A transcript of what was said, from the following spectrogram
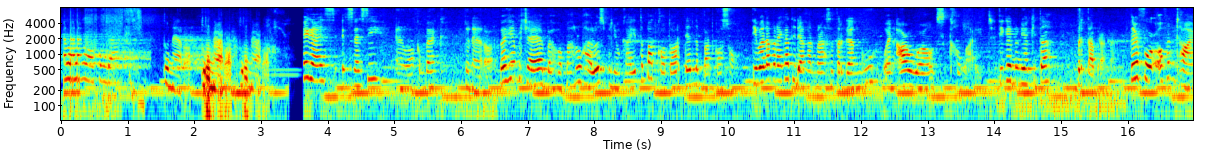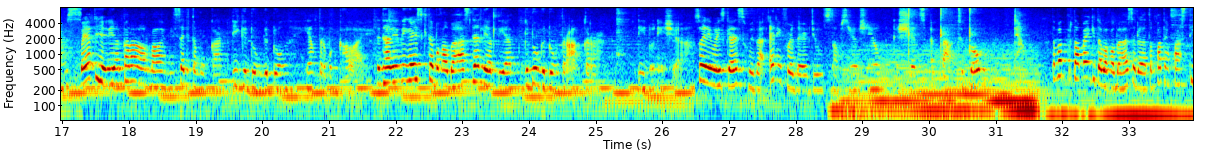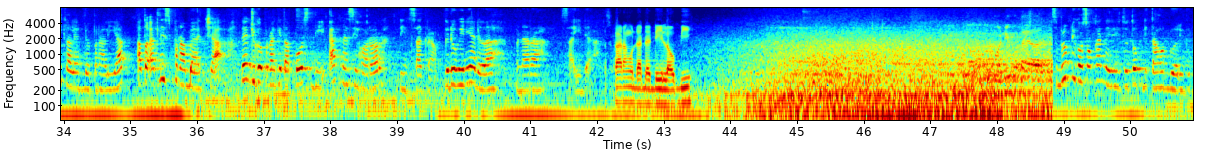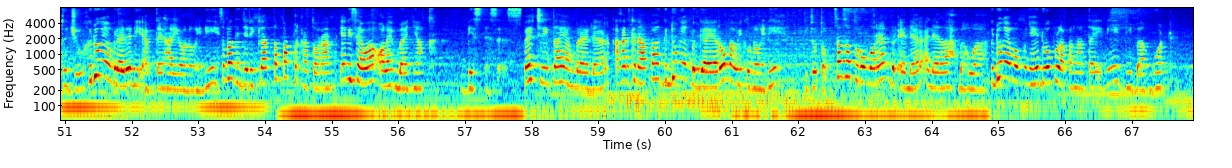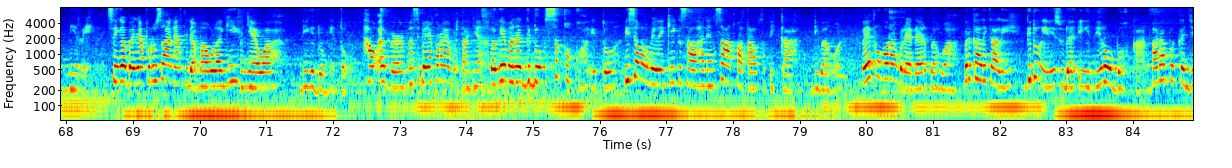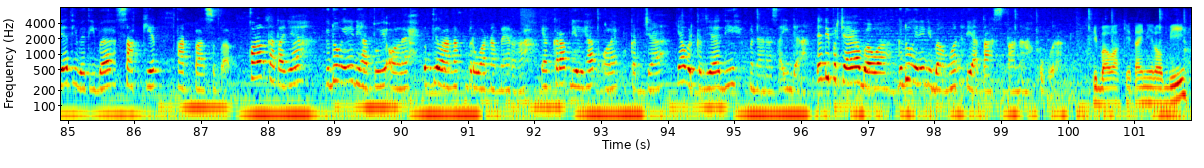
And welcome back to Nero. To Nero, to Nero. Hey guys, it's Nancy and welcome back to Nero. Bagi yang percaya bahwa makhluk halus menyukai tempat kotor dan tempat kosong, di mana mereka tidak akan merasa terganggu when our worlds collide. Ketika dunia kita bertabrakan. Therefore, oftentimes, banyak kejadian paranormal yang bisa ditemukan di gedung-gedung yang terbengkalai. Dan hari ini guys, kita bakal bahas dan lihat-lihat gedung-gedung terangker di Indonesia. So anyways guys, without any further ado, stop senyum-senyum, shit's about to go down. Tempat pertama yang kita bakal bahas adalah tempat yang pasti kalian udah pernah lihat atau at least pernah baca dan juga pernah kita post di @nasi_horror di Instagram. Gedung ini adalah Menara Saida. Sekarang udah ada di lobby. Dikosongkan dan ditutup di tahun 2007, gedung yang berada di MT Haryono ini sempat dijadikan tempat perkantoran yang disewa oleh banyak businesses. Baik cerita yang beredar akan kenapa gedung yang bergaya Romawi kuno ini ditutup. Salah satu rumor yang beredar adalah bahwa gedung yang mempunyai 28 lantai ini dibangun miring. Sehingga banyak perusahaan yang tidak mau lagi menyewa di gedung itu. However, masih banyak orang yang bertanya bagaimana gedung sekokoh itu bisa memiliki kesalahan yang sangat fatal ketika dibangun. Banyak rumor yang beredar bahwa berkali-kali gedung ini sudah ingin dirobohkan. Para pekerja tiba-tiba sakit tanpa sebab. Konon katanya Gedung ini dihantui oleh kuntilanak berwarna merah yang kerap dilihat oleh pekerja yang bekerja di Menara Saida. Dan dipercaya bahwa gedung ini dibangun di atas tanah kuburan. Di bawah kita ini lobby.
